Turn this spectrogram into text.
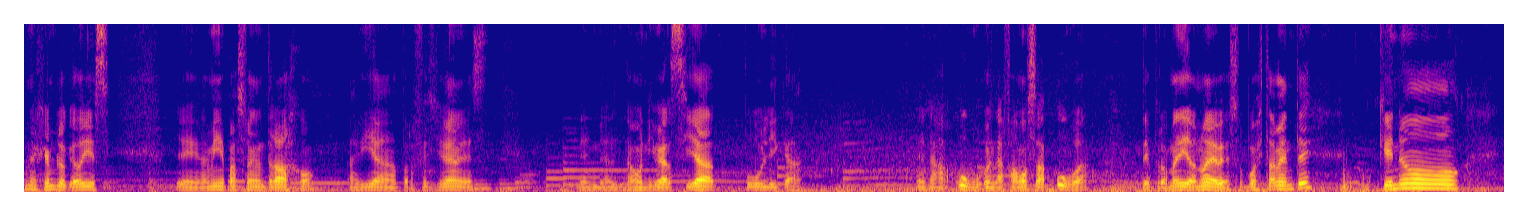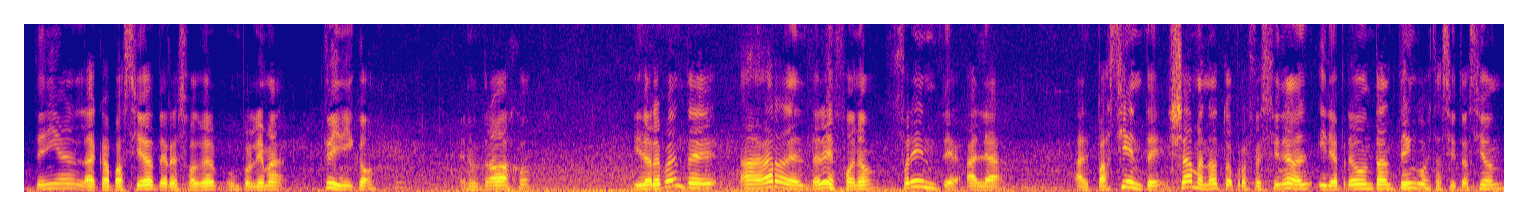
un ejemplo que doy es, eh, a mí me pasó en el trabajo, había profesionales en la universidad pública, en la, en la famosa UBA, de promedio 9 supuestamente, que no tenían la capacidad de resolver un problema clínico en un trabajo y de repente agarran el teléfono frente al paciente, llaman a otro profesional y le preguntan, tengo esta situación,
